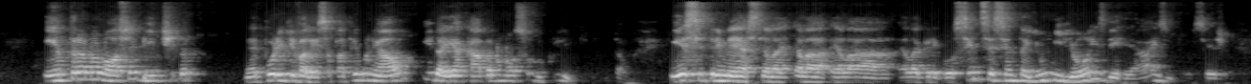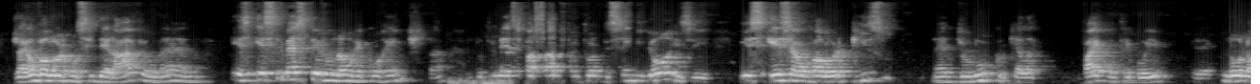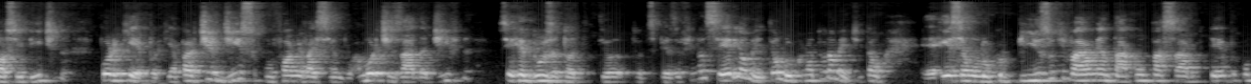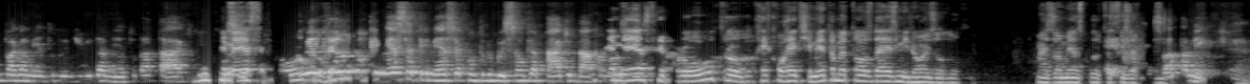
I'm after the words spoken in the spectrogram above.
entra no nosso EBITDA, né, por equivalência patrimonial, e daí acaba no nosso lucro líquido. Então, esse trimestre ela, ela, ela, ela agregou 161 milhões de reais, ou seja, já é um valor considerável, né? Esse, esse trimestre teve um não recorrente, tá? No trimestre passado foi em torno de 100 milhões, e esse, esse é o valor piso né, de lucro que ela vai contribuir é, no nosso EBITDA. Por quê? Porque a partir disso, conforme vai sendo amortizada a dívida, se reduz a tua, tua, tua, despesa financeira e aumenta o lucro naturalmente. Então, é, esse é um lucro piso que vai aumentar com o passar do tempo com o pagamento do endividamento da TAG. Um trimestre aumentando trimestre a trimestre a contribuição que a TAG dá para o trimestre para o outro, recorrentemente aumentou uns 10 milhões o lucro, mais ou menos pelo que é, eu fiz aqui. Exatamente. É.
